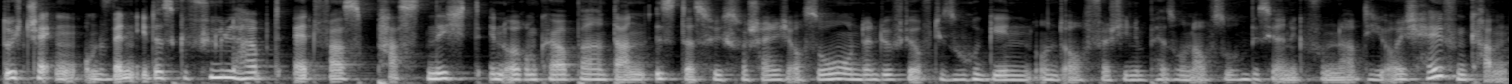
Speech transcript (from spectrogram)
durchchecken. Und wenn ihr das Gefühl habt, etwas passt nicht in eurem Körper, dann ist das höchstwahrscheinlich auch so und dann dürft ihr auf die Suche gehen und auch verschiedene Personen aufsuchen, bis ihr eine gefunden habt, die euch helfen kann.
